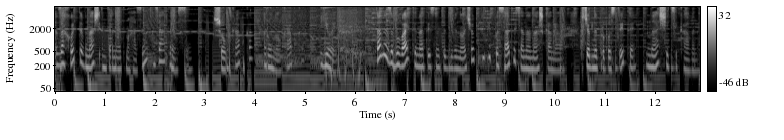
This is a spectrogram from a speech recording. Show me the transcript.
заходьте в наш інтернет-магазин за адресою shop.runo.ua Та не забувайте натиснути дзвіночок і підписатися на наш канал, щоб не пропустити наші цікавинки.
